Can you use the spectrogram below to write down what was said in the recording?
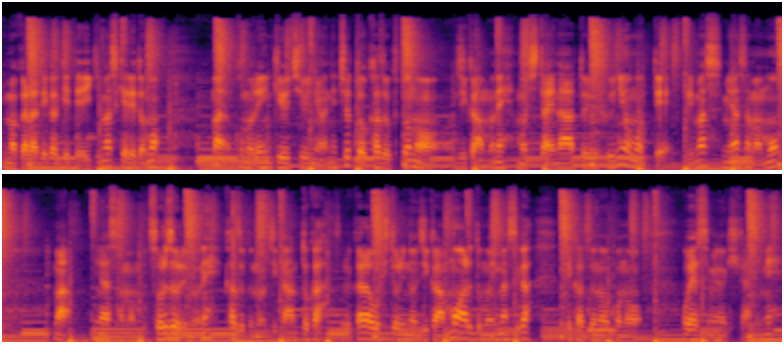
今から出かけていきますけれども、まあ、この連休中にはねちょっと家族との時間もね持ちたいなというふうに思っております。皆様もまあ皆様もそれぞれのね家族の時間とかそれからお一人の時間もあると思いますがせっかくのこのお休みの期間にね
